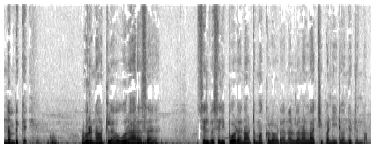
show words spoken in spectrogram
தன்னம்பிக்கை. ஒரு நாட்டில் ஒரு அரசன் செல்வ செழிப்போட நாட்டு மக்களோட நல்ல நல்லாட்சி பண்ணிட்டு வந்துட்டு இருந்தான்.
